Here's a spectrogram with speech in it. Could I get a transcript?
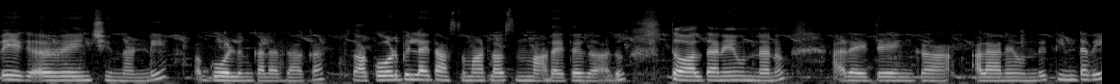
వేగ వేయించిందండి. గోల్డెన్ కలర్ దాకా. సో ఆ కోడిపిల్ల అయితే అస్తమాటలో వస్తుంది. మాదైతే కాదు. తోలుతానే ఉన్నాను. అదైతే ఇంకా అలానే ఉంది. తింటుంది.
